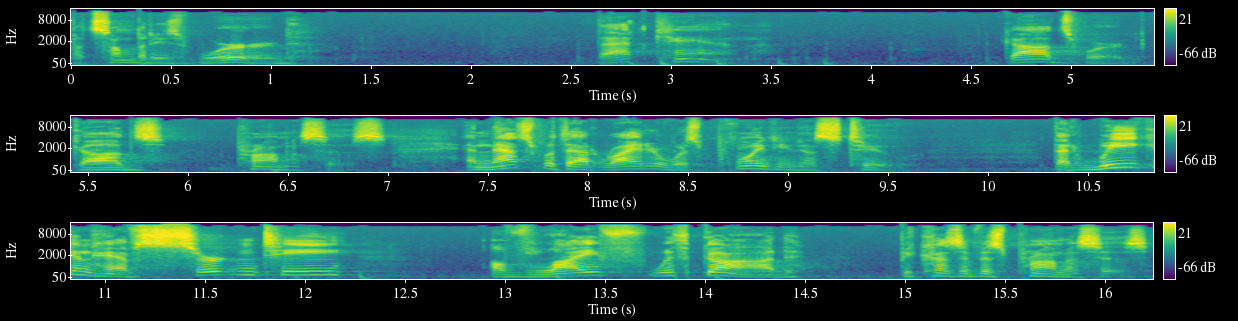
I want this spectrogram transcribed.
But somebody's word, that can. God's word, God's promises. And that's what that writer was pointing us to that we can have certainty of life with God because of his promises,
